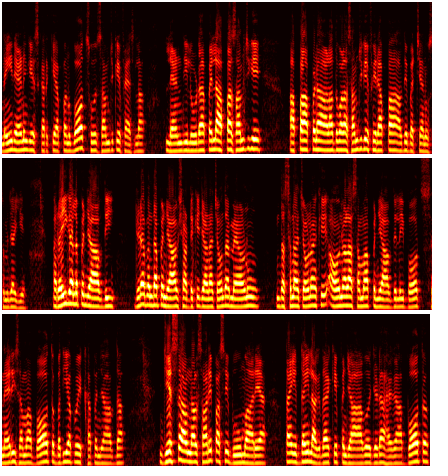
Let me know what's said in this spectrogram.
ਨਹੀਂ ਰਹਿਣਗੇ, ਇਸ ਕਰਕੇ ਆਪਾਂ ਨੂੰ ਬਹੁਤ ਸੋਚ ਸਮਝ ਕੇ ਫੈਸਲਾ ਲੈਣ ਦੀ ਲੋੜ ਆ। ਪਹਿਲਾਂ ਆਪਾਂ ਸਮਝੀਏ, ਆਪਾਂ ਆਪਣਾ ਆਲਾ ਦੁਆਲਾ ਸਮਝ ਕੇ ਫਿਰ ਆਪਾਂ ਆਪਦੇ ਬੱਚਿਆਂ ਨੂੰ ਸਮਝਾਈਏ। ਰਹੀ ਗੱਲ ਪੰਜਾਬ ਦੀ, ਜਿਹੜਾ ਬੰਦਾ ਪੰਜਾਬ ਛੱਡ ਕੇ ਜਾਣਾ ਚਾਹੁੰਦਾ, ਮੈਂ ਉਹਨੂੰ ਦੱਸਣਾ ਚਾਹਣਾ ਕਿ ਆਉਣ ਵਾਲਾ ਸਮਾਂ ਪੰਜਾਬ ਦੇ ਲਈ ਬਹੁਤ ਸੁਨਹਿਰੀ ਸਮਾਂ, ਬਹੁਤ ਵਧੀਆ ਭਵਿੱਖ ਆ ਪੰਜਾਬ ਦਾ। ਜਿਸ ਹਿਸਾਬ ਨਾਲ ਸਾਰੇ ਪਾਸੇ ਬੂਮ ਆ ਰਿਹਾ, ਤਾਂ ਇਦਾਂ ਹੀ ਲੱਗਦਾ ਕਿ ਪੰਜਾਬ ਜਿਹੜਾ ਹੈਗਾ ਬਹੁਤ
